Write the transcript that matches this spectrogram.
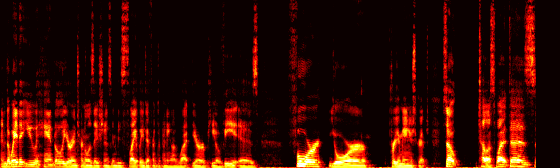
And the way that you handle your internalization is going to be slightly different depending on what your POV is for your for your manuscript. So tell us what does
